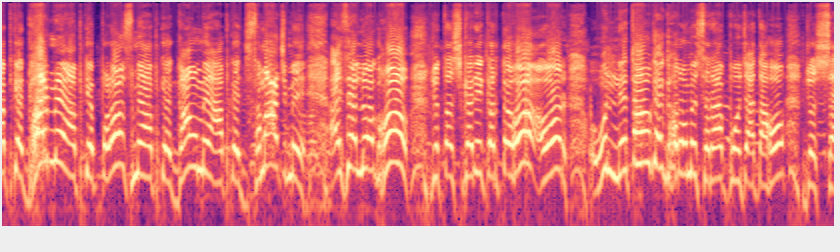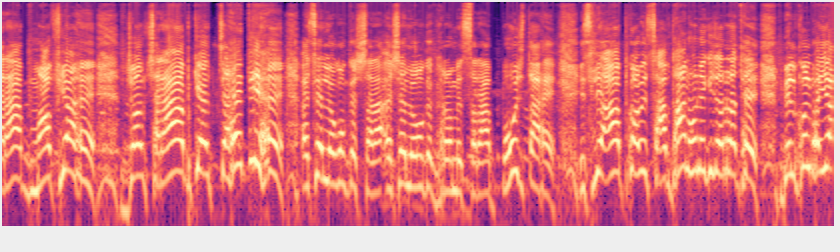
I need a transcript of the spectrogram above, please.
आपके घर में, आपके पड़ोस में, आपके गाँव में, आपके समाज में ऐसे लोग हों जो तस्करी करते हो और उन नेताओं के घरों में शराब पहुंचाता हो, जो शराब माफिया हैं, जो शराब के चहेती हैं, ऐसे लोगों के ऐसे लोगों के घरों में शराब पहुँचता है। इसलिए आपको अभी सावधान होने की ज़रूरत है। बिल्कुल भैया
